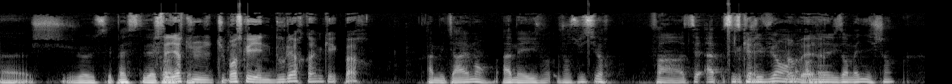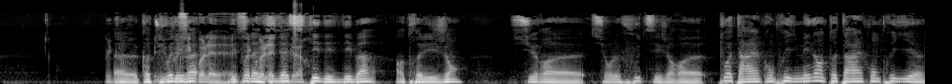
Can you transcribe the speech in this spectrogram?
Euh, je sais pas si t'es d'accord. C'est-à-dire, tu, tu penses qu'il y a une douleur quand même quelque part? Ah mais carrément. Ah mais j'en- suis sûr. Enfin, c'est ah, ce que j'ai vu en, Non, bah. en analysant ma niche. Hein. Euh, quand Et tu vois coup, des, quoi la, fois la quoi la douleur vivacité des débats entre les gens sur euh, sur le foot, c'est genre euh, toi t'as rien compris, mais non toi t'as rien compris. euh,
